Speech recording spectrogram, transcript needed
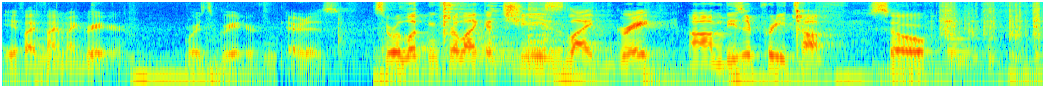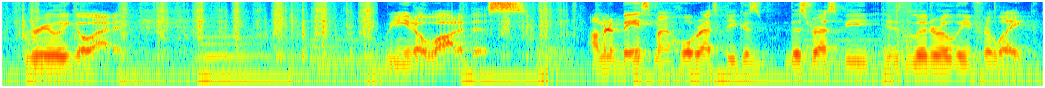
If I find my grater. Where's the grater? There it is. So we're looking for like a cheese-like grate. Um, these are pretty tough, so really go at it. We need a lot of this. I'm gonna base my whole recipe because this recipe is literally for like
